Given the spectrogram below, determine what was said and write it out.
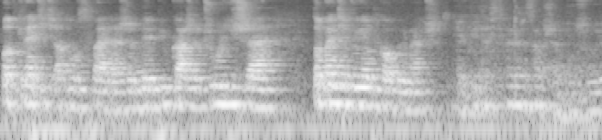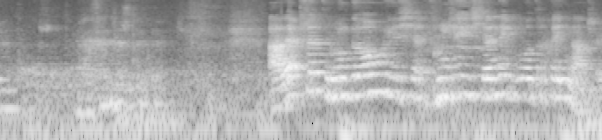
podkręcić atmosferę, żeby piłkarze czuli, że to będzie wyjątkowy mecz? Jak widać, trener zawsze buzuje, razem też tak będzie. Ale przed rundą, w rundzie jesiennej było trochę inaczej.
